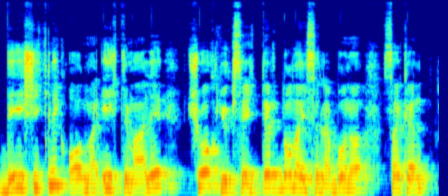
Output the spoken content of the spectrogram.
değişiklik olma ihtimali çok yüksektir. Dolayısıyla bunu sakın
